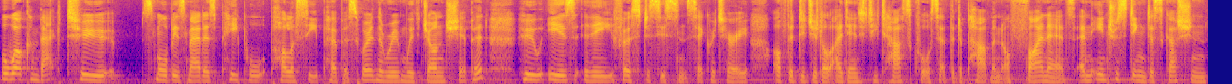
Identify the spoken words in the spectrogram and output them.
Well, welcome back to Small Biz Matters People Policy Purpose. We're in the room with John Shepherd, who is the First Assistant Secretary of the Digital Identity Task Force at the Department of Finance. An interesting discussion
